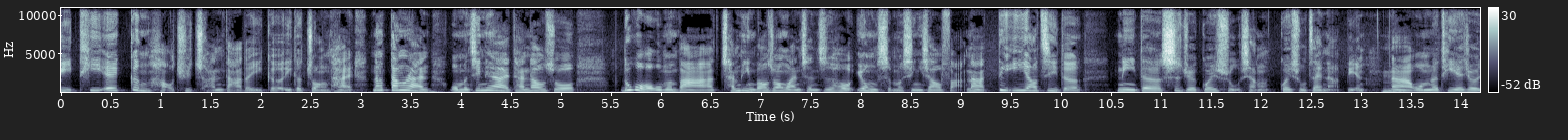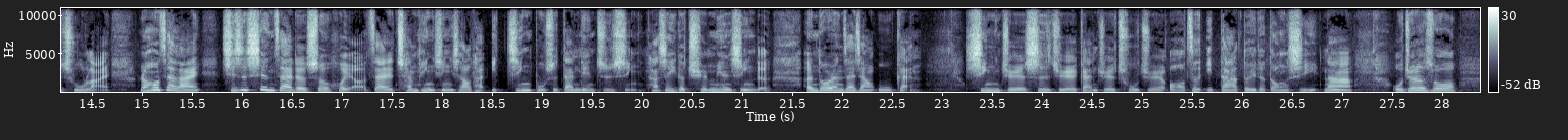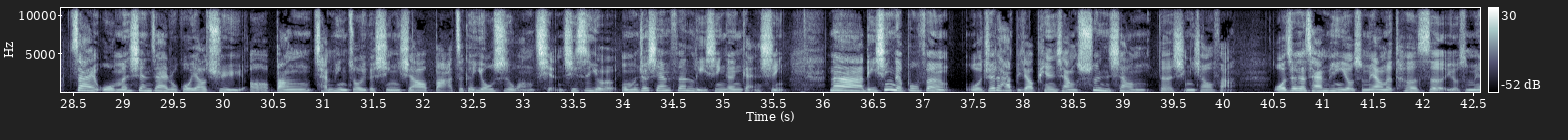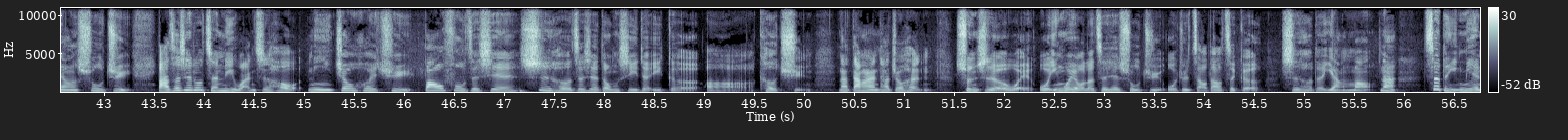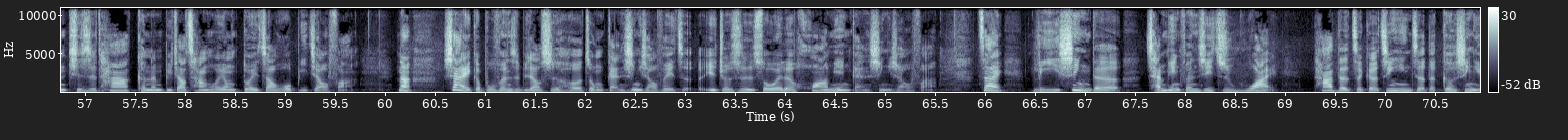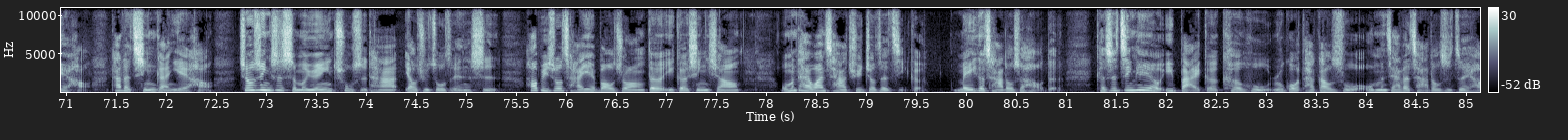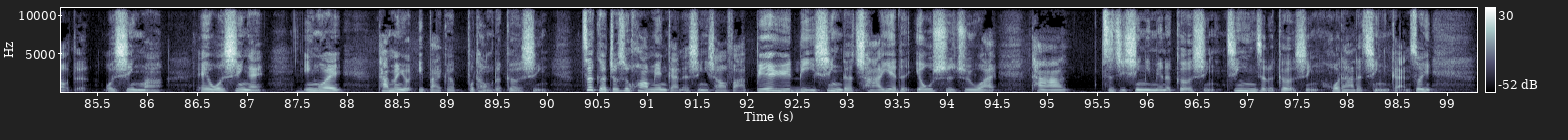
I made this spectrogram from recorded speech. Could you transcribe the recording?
比 TA 更好去传达的一个一个状态。那当然，我们今天来谈到说，如果我们把产品包装完成之后，用什么行销法？那第一要记得你的视觉归属，想归属在哪边？那我们的 TA 就会出来。然后再来，其实现在的社会啊，在产品行销，它已经不是单点执行，它是一个全面性的。很多人在讲五感。听觉、视觉、感觉、触觉，哦，这一大堆的东西。那我觉得说，在我们现在如果要去呃帮产品做一个行销，把这个优势往前，其实有我们就先分理性跟感性。那理性的部分，我觉得它比较偏向顺向的行销法。我这个产品有什么样的特色，有什么样的数据，把这些都整理完之后，你就会去包覆这些适合这些东西的一个呃客群。那当然，它就很顺势而为。我因为有了这些数据，我就找到这个适合的样貌。那这里面其实它可能比较常会用对照或比较法。那下一个部分是比较适合这种感性消费者的，也就是所谓的画面感行销法。在理性的产品分析之外。他的这个经营者的个性也好，他的情感也好，究竟是什么原因促使他要去做这件事？好比说茶叶包装的一个行销，我们台湾茶区就这几个，每一个茶都是好的。可是今天有一百个客户，如果他告诉我我们家的茶都是最好的，我信吗？诶，我信诶，因为他们有一百个不同的个性，这个就是画面感的行销法，别于理性的茶叶的优势之外，他自己心里面的个性、经营者的个性或他的情感，所以。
